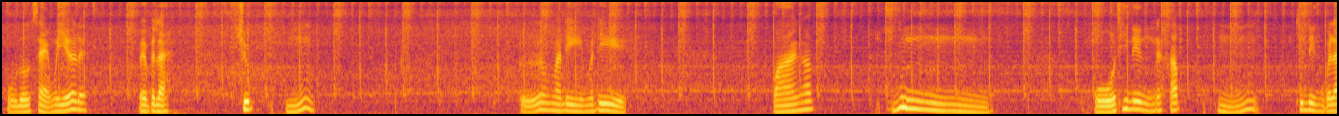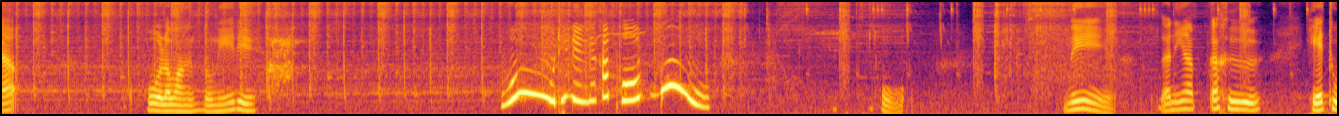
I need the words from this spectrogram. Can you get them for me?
โอ้โดนแสงมาเยอะเลย ไม่เป็นไร ชุบอืมเออ มาดีมาดีวางครับอืมโหที่หนึ่งนะครับหืมที่หนึ่งไปแล้วโอโหระวังตรงนี้ดิวู้ที่หนึ่งนะครับผมวู้โหนี่แล้วนี่ครับก็คือ head to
